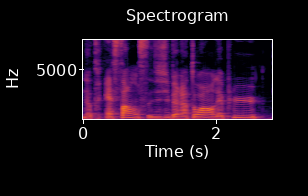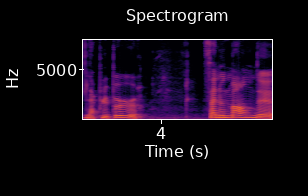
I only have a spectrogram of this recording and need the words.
notre essence vibratoire la plus, la plus pure. Ça nous demande de,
